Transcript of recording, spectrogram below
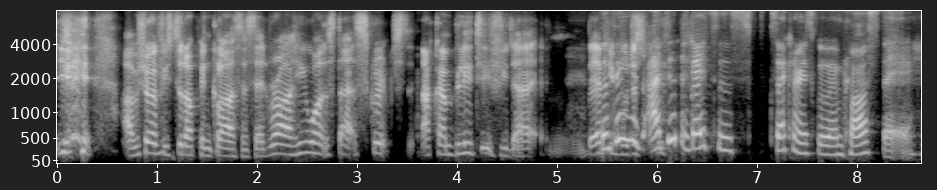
I'm sure if you stood up in class and said, "Rah, who wants that script? I can Bluetooth you that." Bare the thing is, just. I didn't go to secondary school in Plaistow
